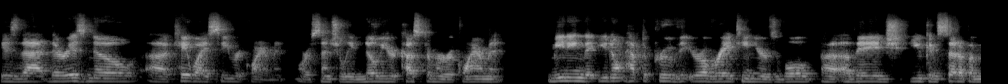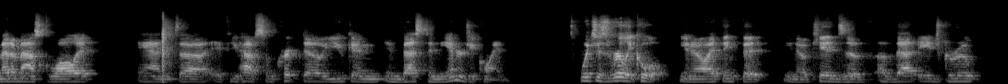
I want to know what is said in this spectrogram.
is that there is no uh, KYC requirement, or essentially know your customer requirement, meaning that you don't have to prove that you're over 18 years of old uh, of age. You can set up a MetaMask wallet, and uh, if you have some crypto, you can invest in the energy coin, which is really cool. You know, I think that you know kids of of that age group.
